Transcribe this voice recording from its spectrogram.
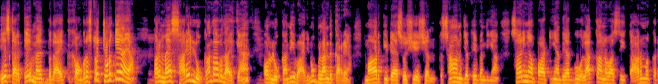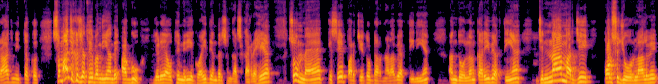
ਇਸ ਕਰਕੇ ਮੈਂ ਵਿਧਾਇਕ ਕਾਂਗਰਸ ਤੋਂ ਚੁਣ ਕੇ ਆਇਆ। ਪਰ ਮੈਂ ਸਾਰੇ ਲੋਕਾਂ ਦਾ ਵਿਧਾਇਕ ਹਾਂ ਔਰ ਲੋਕਾਂ ਦੀ ਆਵਾਜ਼ ਨੂੰ ਬੁਲੰਦ ਕਰ ਰਿਹਾ। ਮਾਰਕੀਟ ਐਸੋਸੀਏਸ਼ਨ ਕਿਸਾਨ ਜਥੇਬੰਦੀਆਂ ਸਾਰੀਆਂ ਪਾਰਟੀਆਂ ਦੇ ਆਗੂ ਇਲਾਕਾ ਨਿਵਾਸੀ ਧਾਰਮਿਕ ਰਾਜਨੀਤਿਕ ਸਮਾਜਿਕ ਜਥੇਬੰਦੀਆਂ ਦੇ ਆਗੂ ਜਿਹੜੇ ਆ ਉੱਥੇ ਮੇਰੀ ਅਗਵਾਈ ਦੇ ਅੰਦਰ ਸੰਘਰਸ਼ ਕਰ ਰਹੇ ਆ। ਸੋ ਮੈਂ ਕਿਸੇ ਪਰਚੇ ਤੋਂ ਡਰਨ ਵਾਲਾ ਵਿਅਕਤੀ ਨਹੀਂ ਹੈ। ਅੰਦੋਲਨਕਾਰੀ ਵਿਅਕਤੀ ਹਾਂ। ਜਿੰਨਾ ਮਰਜ਼ੀ ਪੁਲਿਸ ਜ਼ੋਰ ਲਾ ਲਵੇ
